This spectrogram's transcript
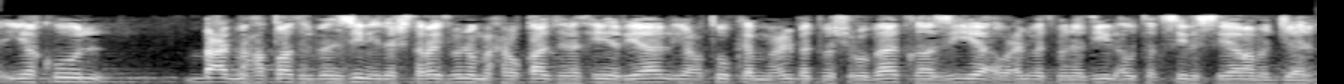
يقول بعد محطات البنزين إذا اشتريت منهم محروقات 30 ريال يعطوك علبة مشروبات غازية أو علبة مناديل أو تغسيل السيارة مجانا.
